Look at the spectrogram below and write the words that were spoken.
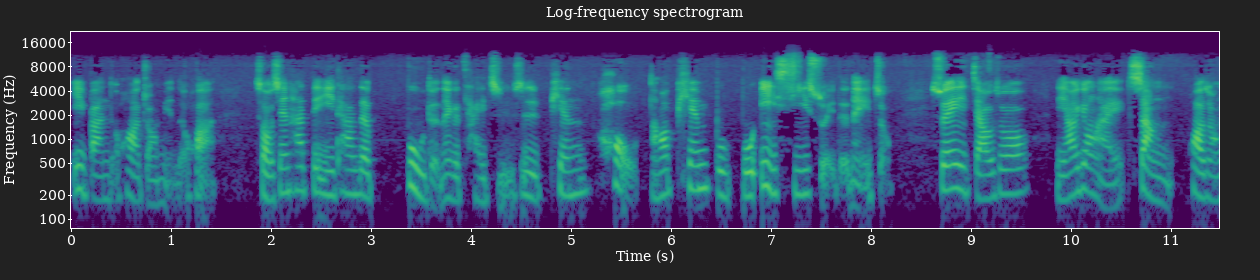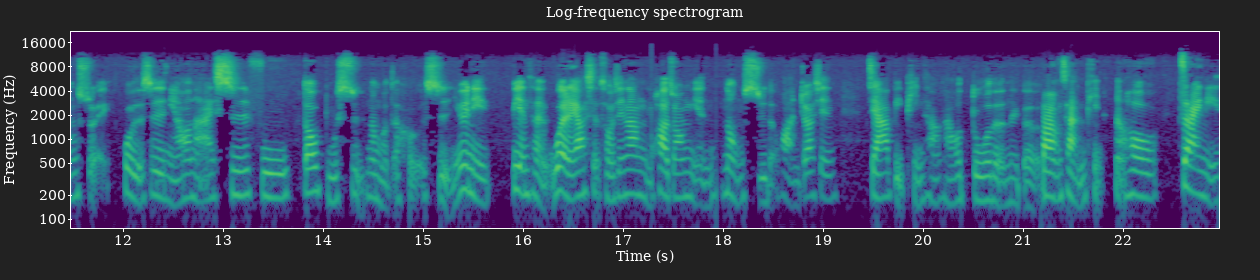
一般的化妆棉的话，首先它第一它的布的那个材质是偏厚，然后偏不不易吸水的那一种，所以假如说你要用来上化妆水，或者是你要拿来湿敷，都不是那么的合适，因为你变成为了要首先让你化妆棉弄湿的话，你就要先加比平常还要多的那个保养产品，然后在你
